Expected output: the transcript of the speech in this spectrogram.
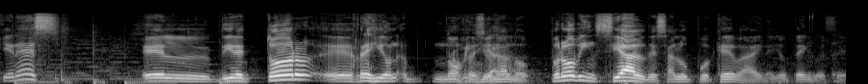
¿Quién es? El director eh, regional, no, Provincial. regional no, provincial de salud, pues qué vaina, yo tengo ese.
